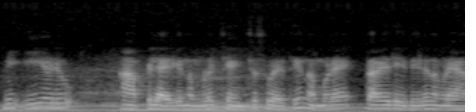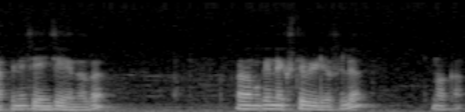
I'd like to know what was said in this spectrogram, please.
ഇനി ഈ ഒരു ആപ്പിലായിരിക്കും നമ്മൾ ചേഞ്ചസ് വരുത്തി നമ്മുടേതായ രീതിയിൽ നമ്മുടെ ആപ്പിനെ ചേഞ്ച് ചെയ്യുന്നത്. അത് നമുക്ക് നെക്സ്റ്റ് വീഡിയോസിൽ നോക്കാം.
